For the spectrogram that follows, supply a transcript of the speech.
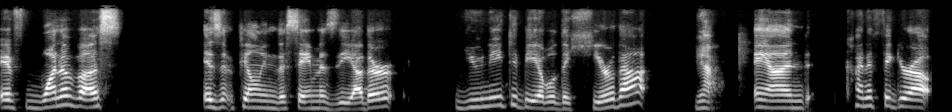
if one of us isn't feeling the same as the other, you need to be able to hear that. Yeah. And kind of figure out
